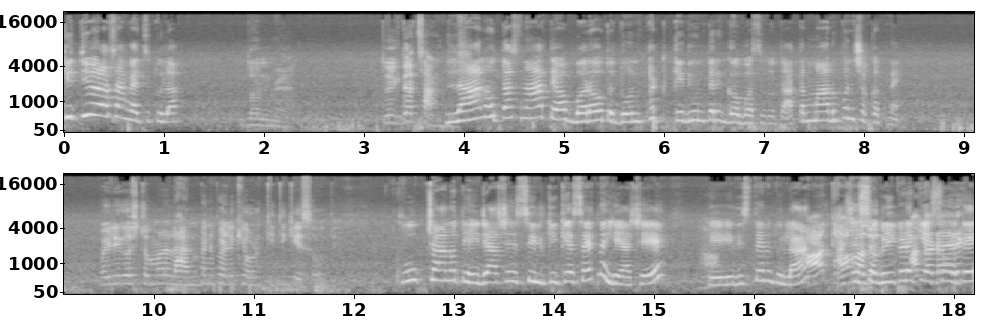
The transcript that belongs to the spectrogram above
किती वेळा सांगायचं तुला? दोन वेळा. तू एकदाच सांग. लहान होतास ना तेव्हा बरं होतं. दोन फटके देऊन तरी ग बसत होतं. आता मारू पण शकत नाही. पहिली गोष्ट मला लहानपणी पहिले केवढ किती केस होते. खूप छान होते. हे जे असे सिल्की केस आहेत ना हे असे हे? हे दिसते ना तुला? हा, थांब असे अजून. सगळीकडे आता केस direct- होते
